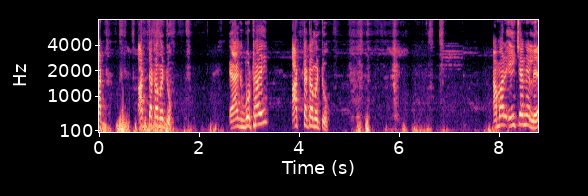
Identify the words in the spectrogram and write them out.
আট। আটটা টমেটো। এক বোঠায় আটটা টমেটো। আমার এই চ্যানেলে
